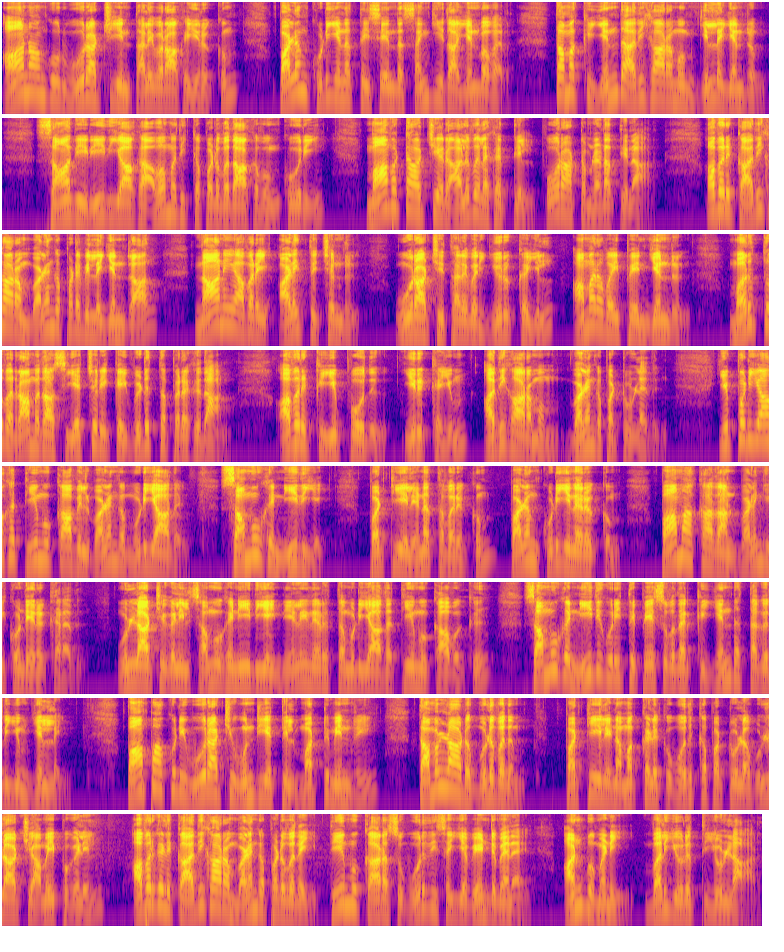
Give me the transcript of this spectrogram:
ஆனாங்கூர் ஊராட்சியின் தலைவராக இருக்கும் பழங்குடியினத்தை சேர்ந்த சங்கீதா என்பவர் தமக்கு எந்த அதிகாரமும் இல்லை என்றும் சாதி ரீதியாக அவமதிக்கப்படுவதாகவும் கூறி மாவட்ட ஆட்சியர் அலுவலகத்தில் போராட்டம் நடத்தினார். அவருக்கு அதிகாரம் வழங்கப்படவில்லை என்றால் நானே அவரை அழைத்துச் சென்று ஊராட்சி தலைவர் இருக்கையில் அமர வைப்பேன் என்று மருத்துவர் ராமதாஸ் எச்சரிக்கை விடுத்த பிறகுதான் அவருக்கு இப்போது இருக்கையும் அதிகாரமும் வழங்கப்பட்டுள்ளது. இப்படியாக திமுகவில் வழங்க முடியாத சமூக நீதியை பட்டியல் இனத்தவருக்கும் பழங்குடியினருக்கும் பாமக தான் வழங்கிக் கொண்டிருக்கிறது. உள்ளாட்சிகளில் சமூக நீதியை நிலைநிறுத்த முடியாத திமுகவுக்கு சமூக நீதி குறித்து பேசுவதற்கு எந்த தகுதியும் இல்லை. பாப்பாக்குடி ஊராட்சி ஒன்றியத்தில் மட்டுமின்றி தமிழ்நாடு முழுவதும் பட்டியலின மக்களுக்கு ஒதுக்கப்பட்டுள்ள உள்ளாட்சி அமைப்புகளில் அவர்களுக்கு அதிகாரம் வழங்கப்படுவதை திமுக அரசு உறுதி செய்ய வேண்டுமென அன்புமணி வலியுறுத்தியுள்ளார்.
